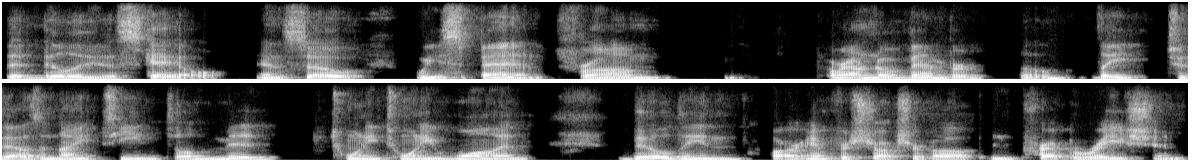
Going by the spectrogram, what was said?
the ability to scale. And so we spent from around November, late 2019 till mid 2021, building our infrastructure up in preparation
